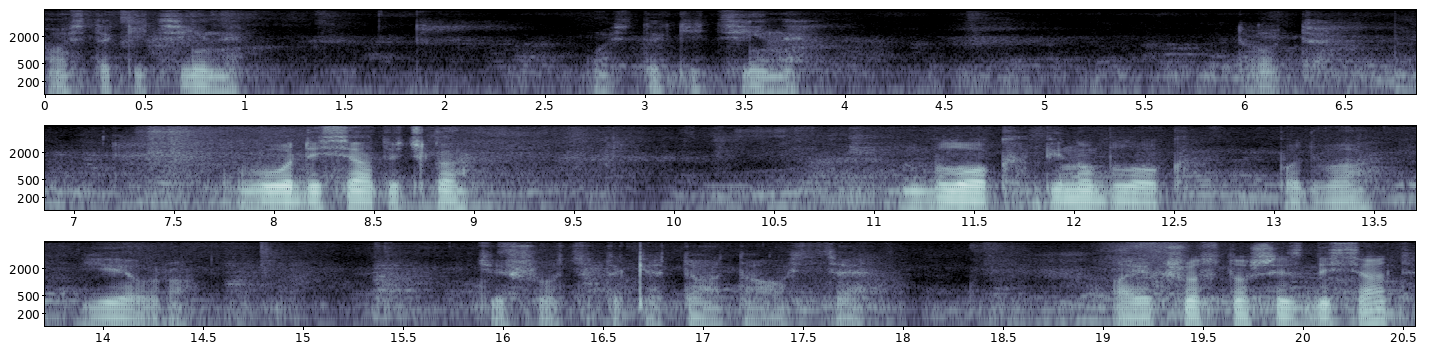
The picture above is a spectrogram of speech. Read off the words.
ось такі ціни. Ось такі ціни. Тут. Во, десяточка. Блок, піноблок по 2 євро. Чи що це таке? Та, та, ось це. А якщо 160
